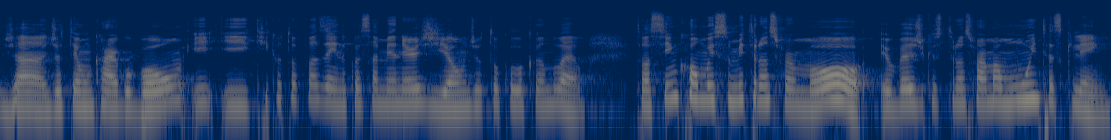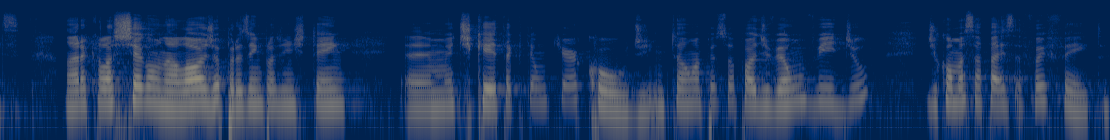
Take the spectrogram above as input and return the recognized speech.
Já, já tenho um cargo bom e o que, que eu estou fazendo com essa minha energia, onde eu estou colocando ela. Então, assim como isso me transformou, eu vejo que isso transforma muitas clientes. Na hora que elas chegam na loja, por exemplo, a gente tem é, uma etiqueta que tem um QR Code. Então, a pessoa pode ver um vídeo de como essa peça foi feita.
